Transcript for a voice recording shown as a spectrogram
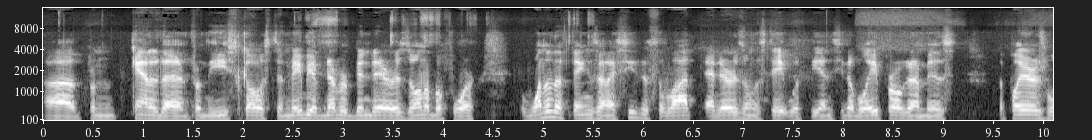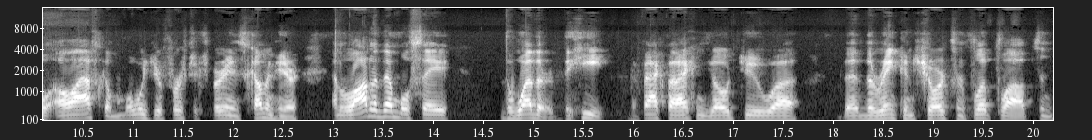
uh, from Canada and from the East Coast and maybe have never been to Arizona before, one of the things, and I see this a lot at Arizona State with the NCAA program, is the players will. I'll ask them, "What was your first experience coming here?" And a lot of them will say, "The weather, the heat, the fact that I can go to uh, the the rink in shorts and flip flops, and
